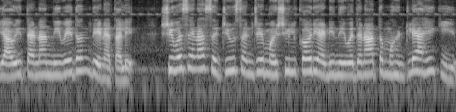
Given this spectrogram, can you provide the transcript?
यावेळी त्यांना निवेदन देण्यात आले. शिवसेना सचिव संजय मशिलकर यांनी निवेदनात म्हटले आहे की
